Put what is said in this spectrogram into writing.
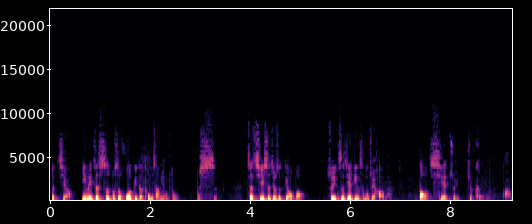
不叫，因为这是不是货币的通常用途？不是，这其实就是调包，所以直接定什么罪好了？盗窃罪就可以了啊。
